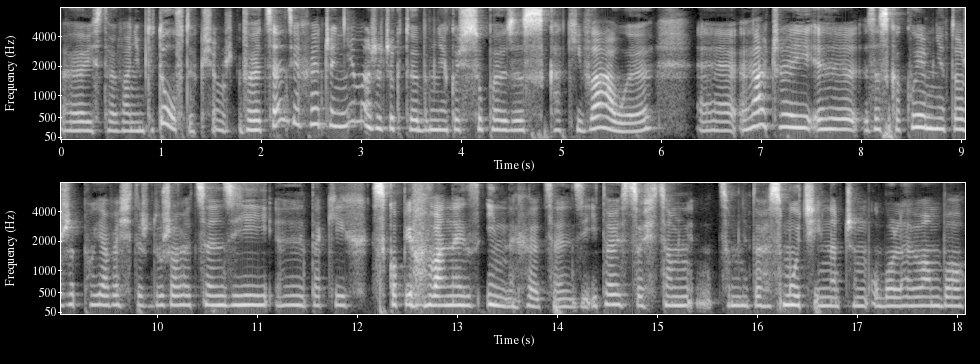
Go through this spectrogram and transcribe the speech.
rejestrowaniem tytułów tych książek. W recenzjach raczej nie ma rzeczy, które by mnie jakoś super zaskakiwały, raczej e, zaskakuje mnie to, że pojawia się też dużo recenzji e, takich skopiowanych z innych recenzji, i to jest coś, co mnie, co mnie trochę smuci, nad czym ubolewam, bo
